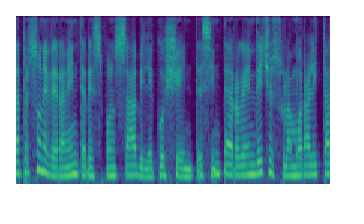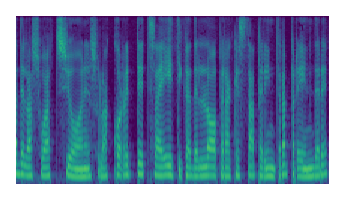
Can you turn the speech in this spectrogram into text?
La persona veramente responsabile e cosciente si interroga invece sulla moralità della sua azione, sulla correttezza etica dell'opera che sta per intraprendere,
